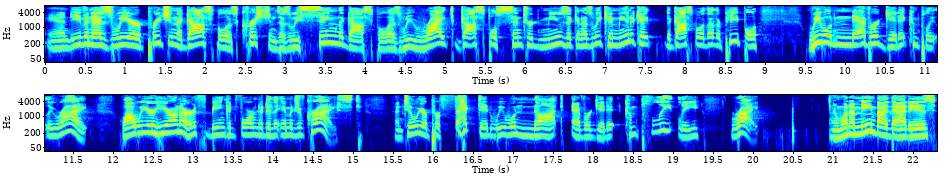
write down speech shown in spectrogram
And even as we are preaching the gospel as Christians, as we sing the gospel, as we write gospel centered music, and as we communicate the gospel with other people, we will never get it completely right while we are here on earth being conformed into the image of Christ. Until we are perfected, we will not ever get it completely right. And what I mean by that is,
